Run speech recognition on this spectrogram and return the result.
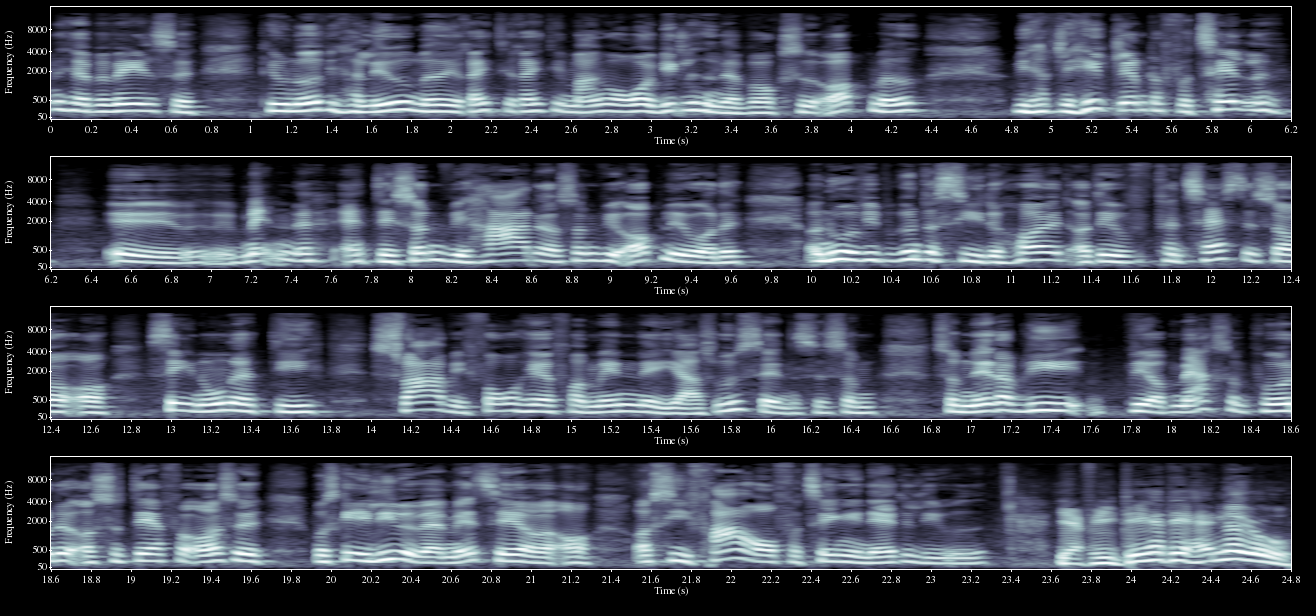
Den her bevægelse, det er jo noget, vi har levet med i rigtig, rigtig mange år, i virkeligheden er vokset op med. Vi har helt glemt at fortælle øh, mændene, at det er sådan, vi har det, og sådan, vi oplever det. Og nu er vi begyndt at sige det højt, og det er jo fantastisk så at se nogle af de svar, vi får her fra mændene i jeres udsendelse, som, som netop lige bliver opmærksom på det, og så derfor også måske lige vil være med til at, at, at sige fra over for ting i nattelivet. Ja, fordi det her det handler jo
